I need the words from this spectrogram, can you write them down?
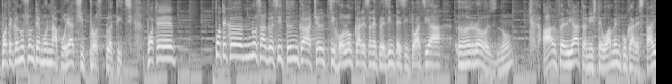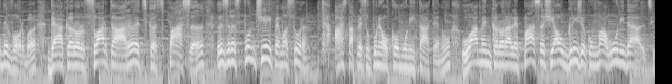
Poate că nu suntem înapoiați și prost plătiți. Poate Poate că nu s-a găsit încă acel psiholog care să ne prezinte situația în roz, nu? Altfel, iată niște oameni cu care stai de vorbă De a căror soartă arăți că-ți pasă Îți răspund și ei pe măsură Asta presupune o comunitate, nu? Oameni cărora le pasă și au grijă cumva unii de alții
